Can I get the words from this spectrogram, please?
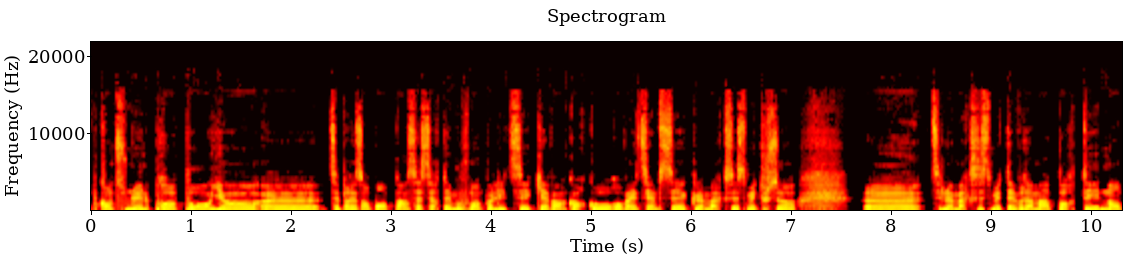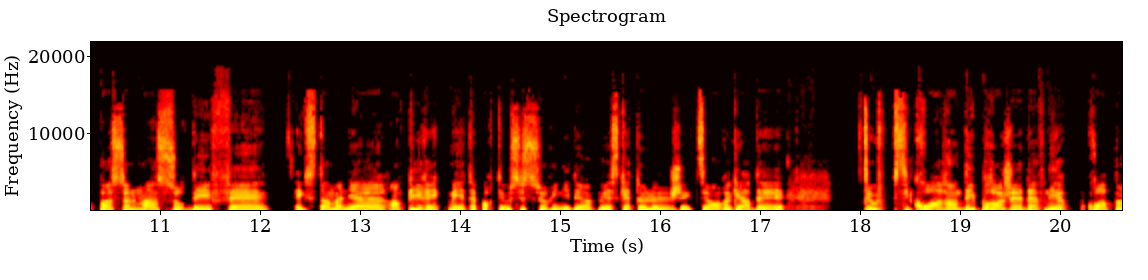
Pour continuer le propos, il y a, euh, par exemple, on pense à certains mouvements politiques qui avaient encore cours au 20e siècle, le marxisme et tout ça. Euh, le marxisme était vraiment porté non pas seulement sur des faits existant de manière empirique, mais il était porté aussi sur une idée un peu eschatologique. on regardait c'était aussi croire en des projets d'avenir, croire pas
